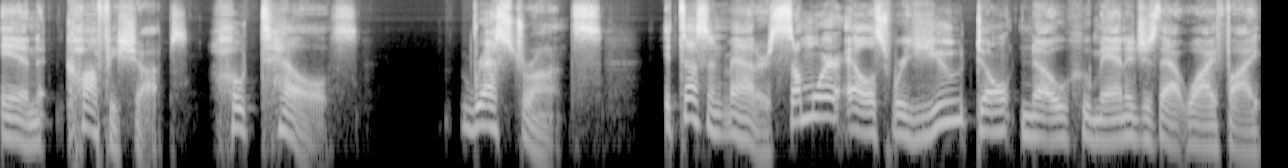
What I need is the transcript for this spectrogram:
in coffee shops, hotels, restaurants, it doesn't matter. Somewhere else where you don't know who manages that Wi Fi,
